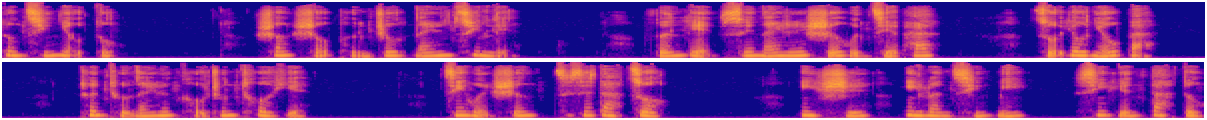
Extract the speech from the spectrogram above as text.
动情扭动，双手捧住男人俊脸，粉脸随男人舌吻节拍，左右扭摆，吞吐男人口中唾液，激吻声滋滋大作，一时意乱情迷，心猿大动。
